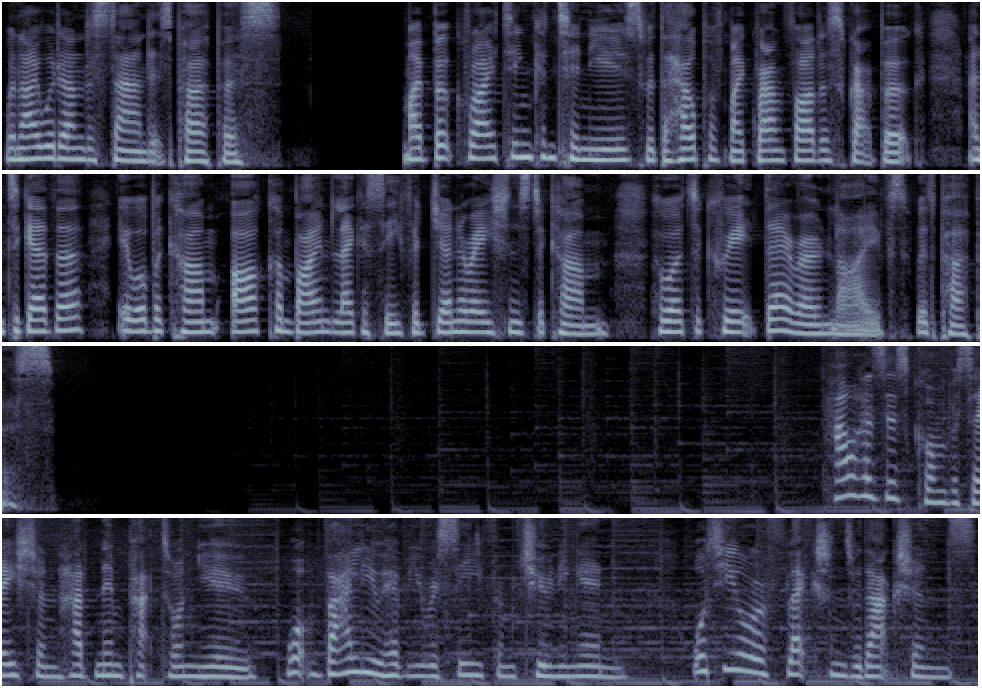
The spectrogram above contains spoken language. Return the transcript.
when I would understand its purpose. My book writing continues with the help of my grandfather's scrapbook, and together it will become our combined legacy for generations to come who are to create their own lives with purpose. How has this conversation had an impact on you? What value have you received from tuning in? What are your reflections with actions?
